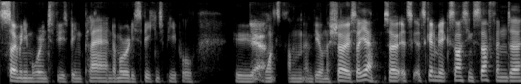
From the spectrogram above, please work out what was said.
so many more interviews being planned. I'm already speaking to people who yeah. want to come and be on the show. So yeah, so it's it's going to be exciting stuff, and uh,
